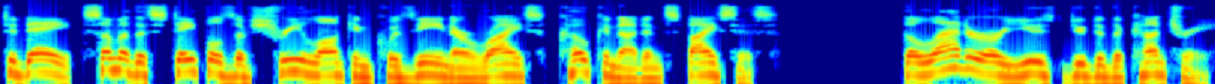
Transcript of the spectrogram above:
Today, some of the staples of Sri Lankan cuisine are rice, coconut and spices. The latter are used due to the country's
